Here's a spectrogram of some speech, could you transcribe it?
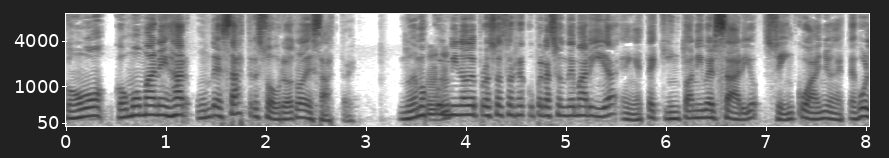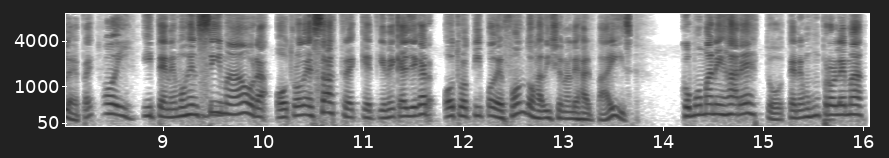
¿Cómo, ¿Cómo manejar un desastre sobre otro desastre? No hemos culminado el proceso de recuperación de María en este quinto aniversario, cinco años en este julepe. Hoy. Y tenemos encima ahora otro desastre que tiene que llegar otro tipo de fondos adicionales al país. ¿Cómo manejar esto? Tenemos un problema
